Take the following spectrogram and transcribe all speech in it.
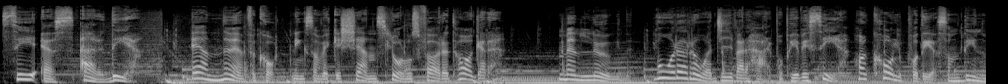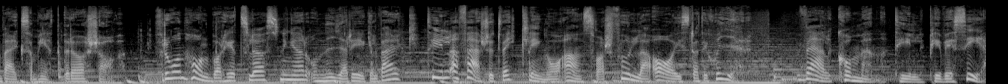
CSRD, ännu en förkortning som väcker känslor hos företagare. Men lugn, våra rådgivare här på PWC har koll på det som din verksamhet berörs av. Från hållbarhetslösningar och nya regelverk till affärsutveckling och ansvarsfulla AI-strategier. Välkommen till PWC.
